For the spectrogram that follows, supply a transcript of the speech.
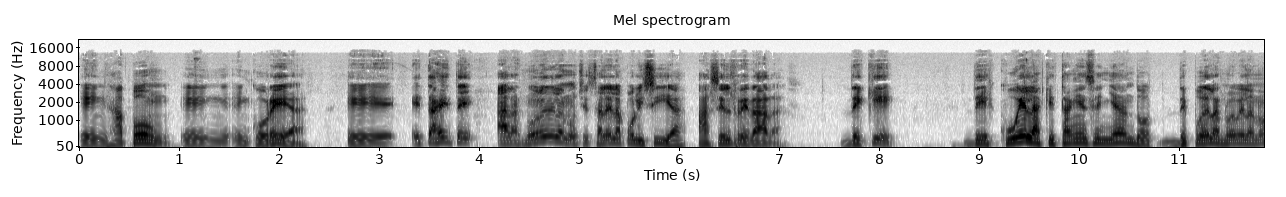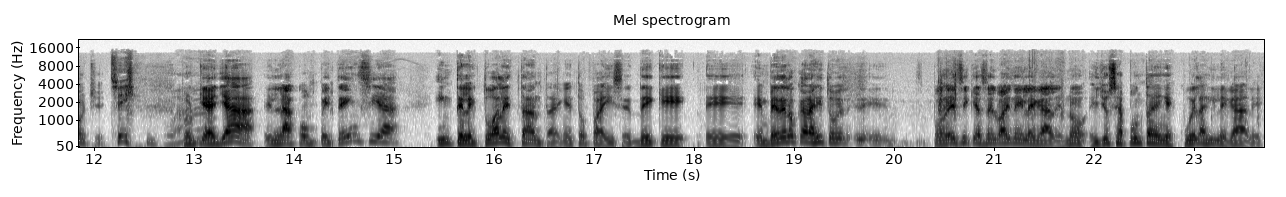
en Japón, en, en Corea, esta gente a las 9 de la noche sale la policía a hacer redadas. ¿De qué? De escuelas que están enseñando después de las 9 de la noche. Sí. Porque allá la competencia intelectual es tanta en estos países de que eh, en vez de los carajitos eh, eh, ponerse que hacer vainas ilegales, no, ellos se apuntan en escuelas ilegales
